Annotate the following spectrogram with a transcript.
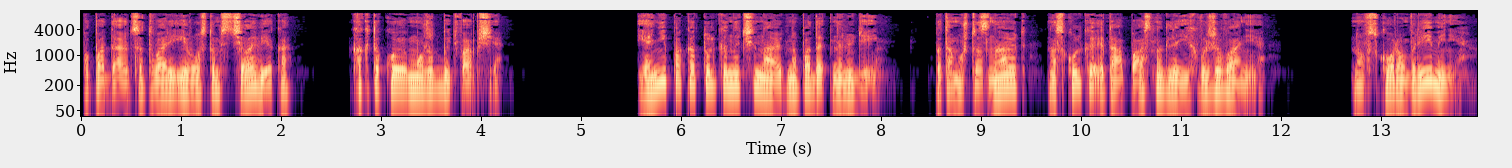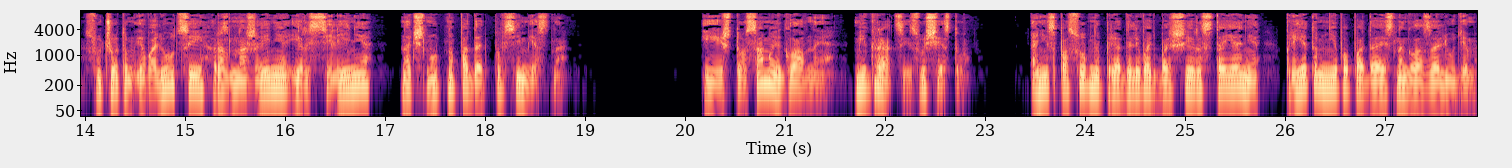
Попадаются твари и ростом с человека. Как такое может быть вообще? И они пока только начинают нападать на людей потому что знают, насколько это опасно для их выживания. Но в скором времени, с учетом эволюции, размножения и расселения, начнут нападать повсеместно. И что самое главное, миграции существ. Они способны преодолевать большие расстояния, при этом не попадаясь на глаза людям.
